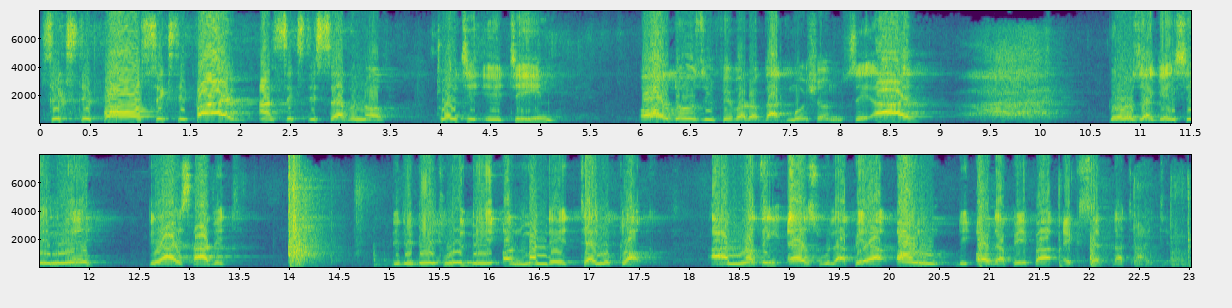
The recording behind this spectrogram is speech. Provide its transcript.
64, 65, and 67 of 2018. All those in favor of that motion say aye. Those against say nay. The ayes have it. The debate will be on Monday, 10 o'clock, and nothing else will appear on the other paper except that item.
